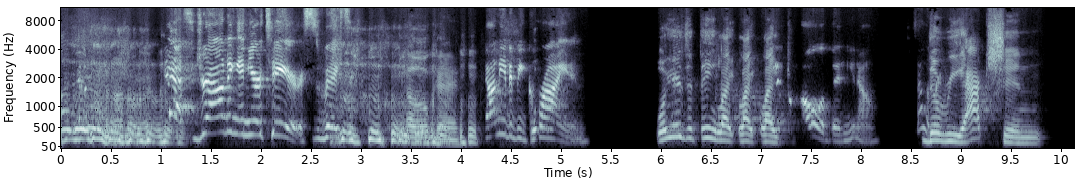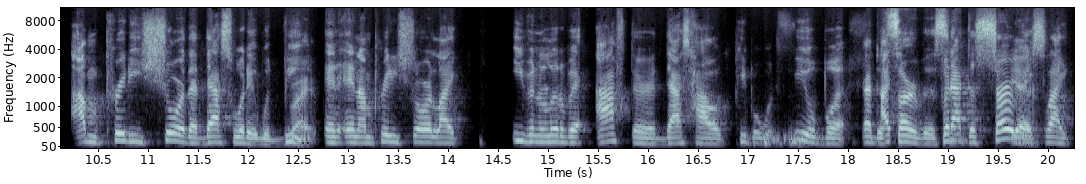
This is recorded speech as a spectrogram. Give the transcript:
with us? yes, drowning in your tears, basically. oh, okay. y'all need to be crying. Well, here's the thing, like, like, like Oh, then you know. the reaction, I'm pretty sure that that's what it would be, Right. and and I'm pretty sure like even a little bit after, that's how people would feel. But At the I- service. but at the service, like,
